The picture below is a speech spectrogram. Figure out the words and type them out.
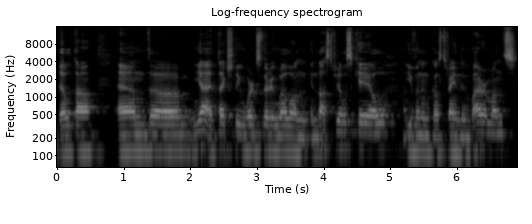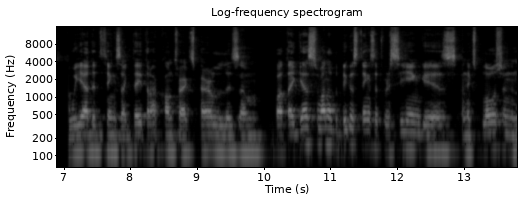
Delta. And um, yeah, it actually works very well on industrial scale, even in constrained environments. We added things like data contracts, parallelism. But I guess one of the biggest things that we're seeing is an explosion in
